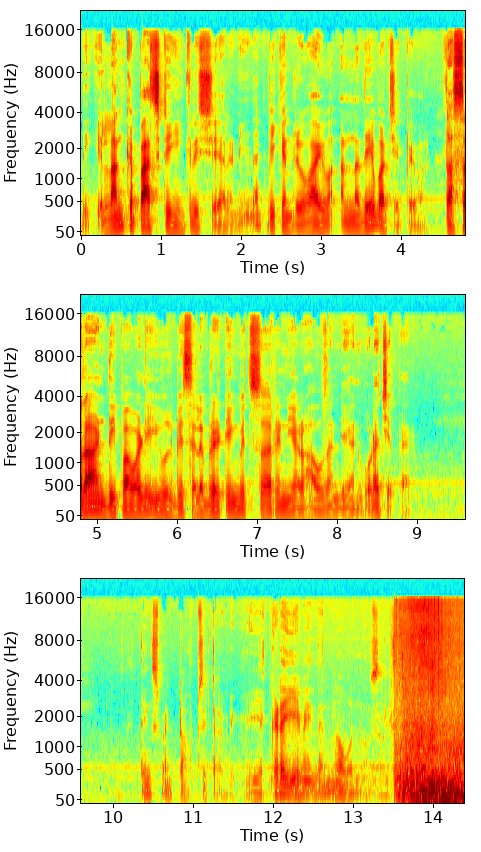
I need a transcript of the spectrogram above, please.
ది లంగ్ కెపాసిటీ ఇంక్రీజ్ చేయాలండి. దట్ వీ కెన్ రివైవ్ అన్నదే వారు చెప్పేవారు. Dussehra and Deepavali you will be celebrating with sir in your house అండి అని కూడా చెప్పారు. థింగ్స్ వెంట్ టాప్ సిట్ అవి ఎక్కడ ఏమైందని నో వన్ నో సార్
